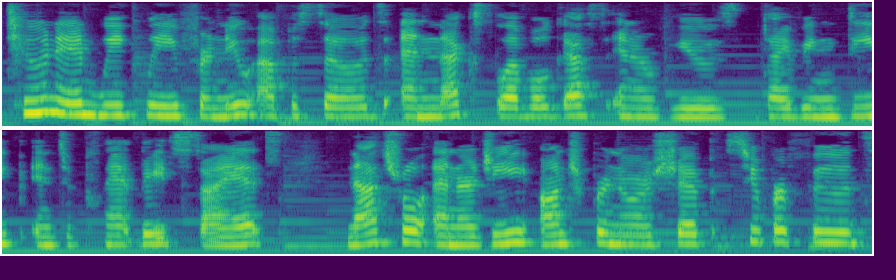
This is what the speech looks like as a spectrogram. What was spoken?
Tune in weekly for new episodes and next level guest interviews diving deep into plant based diets, natural energy, entrepreneurship, superfoods,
